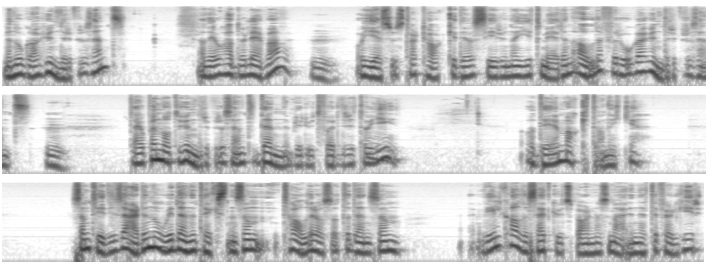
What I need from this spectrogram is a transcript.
Men hun ga 100 av det hun hadde å leve av. Mm. Og Jesus tar tak i det og sier hun har gitt mer enn alle, for hun ga 100 Mm. Det er jo på en måte 100% denne blir utfordret til å gi. Og det makta han ikke. Samtidig så er det noe i denne teksten som taler også til den som vil kalle seg et gudsbarn, og som er en etterfølger.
